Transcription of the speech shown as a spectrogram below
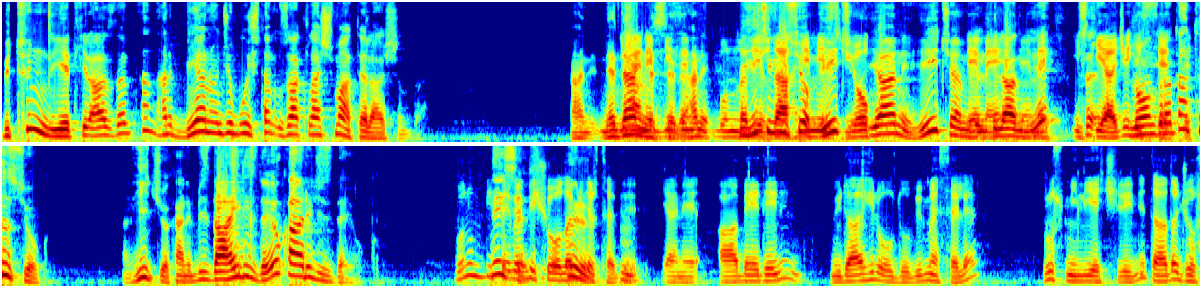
bütün yetkili ağızlarından hani bir an önce bu işten uzaklaşma telaşında. Yani neden Yani mesela? bizim hani bunda hiç bir ilgisi yok. Hiç yok yani hiç hem de filan diye. ihtiyacı Londra'dan hissetti. tıs yok. Yani hiç yok. Hani biz dahiliz de yok, hariciz de yok. Bunun bir Neyse, sebebi şu olabilir buyurun. tabii. Hı. Yani ABD'nin müdahil olduğu bir mesele Rus milliyetçiliğini daha da coş,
